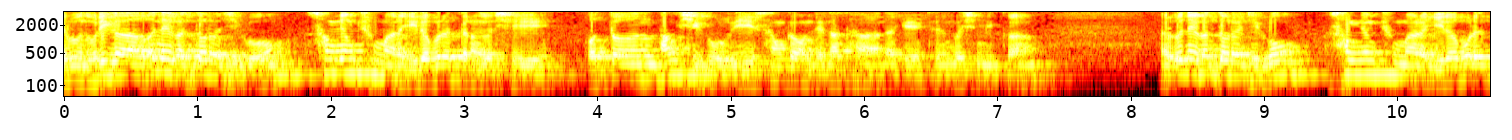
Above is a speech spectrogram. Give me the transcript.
여러분 우리가 은혜가 떨어지고 성령 충만을 잃어버렸다는 것이 어떤 방식으로 이 삶 가운데 나타나게 되는 것입니까? 은혜가 떨어지고 성령 충만을 잃어버려,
